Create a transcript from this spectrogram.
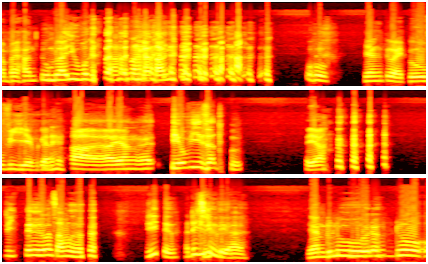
Sampai hantu Melayu pun kata kat tangga. Oh, yang tu eh, POV eh, bukan eh? Ah, yang POV satu. Yang cerita pun sama. Cerita? Ada cerita? Cerita ah. Yang dulu. Duduk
